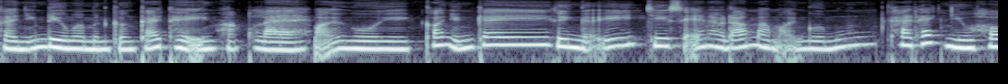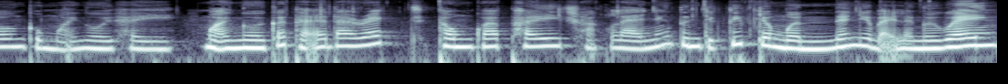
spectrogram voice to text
và những điều mà mình cần cải thiện, hoặc là mọi người có những cái suy nghĩ, chia sẻ nào đó mà mọi người muốn khai thác nhiều hơn cùng mọi người thì mọi người có thể direct thông qua page hoặc là nhắn tin trực tiếp cho mình. Nếu như bạn là người quen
